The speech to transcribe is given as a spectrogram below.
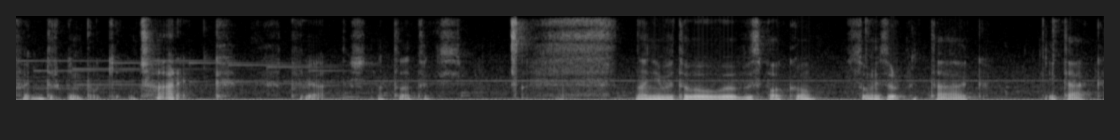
Twoim drugim bokiem? Czarek. Powiadasz. No to tak. No niby to byłoby spoko. W sumie zróbmy tak i tak.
